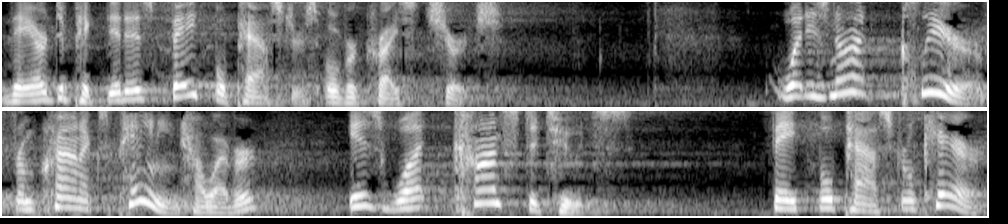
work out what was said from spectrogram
They are depicted as faithful pastors over Christ's church. What is not clear from Cranach's painting, however, is what constitutes faithful pastoral care.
